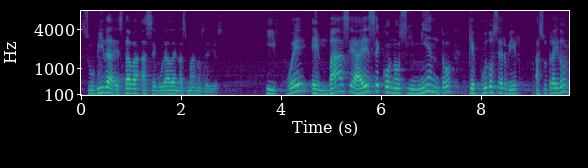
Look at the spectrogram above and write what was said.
Su vida estaba asegurada en las manos de Dios. Y fue en base a ese conocimiento que pudo servir a su traidor.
